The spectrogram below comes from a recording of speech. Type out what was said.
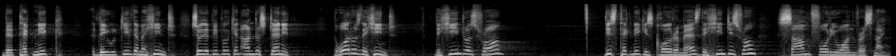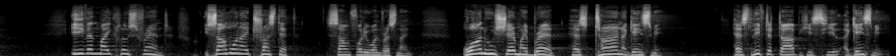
The technique, they will give them a hint so that people can understand it. What was the hint? The hint was from, this technique is called Remez. The hint is from Psalm 41, verse 9. Even my close friend, someone I trusted, Psalm 41, verse 9. One who shared my bread has turned against me, has lifted up his heel against me.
